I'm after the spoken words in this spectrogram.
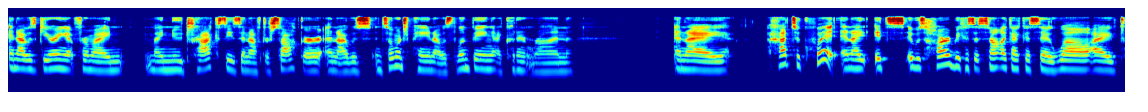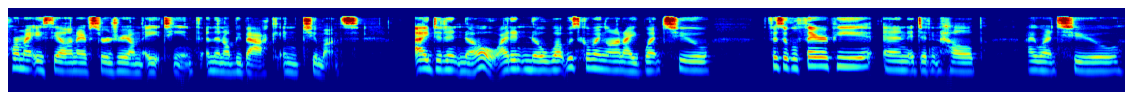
And I was gearing up for my my new track season after soccer and I was in so much pain. I was limping, I couldn't run. And I had to quit and I it's it was hard because it's not like I could say, well, I tore my ACL and I have surgery on the 18th and then I'll be back in 2 months. I didn't know. I didn't know what was going on. I went to physical therapy and it didn't help. I went to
